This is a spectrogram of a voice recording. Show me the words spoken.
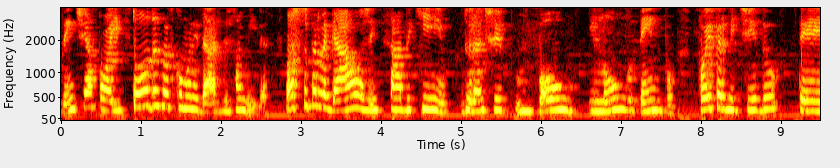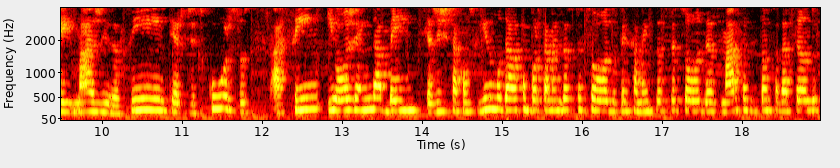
represente e apoie todas as comunidades e famílias. Eu acho super legal, a gente sabe que durante um bom e longo tempo foi permitido ter imagens assim, ter discursos assim, e hoje ainda bem que a gente está conseguindo mudar o comportamento das pessoas, o pensamento das pessoas, e as marcas estão se adaptando,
